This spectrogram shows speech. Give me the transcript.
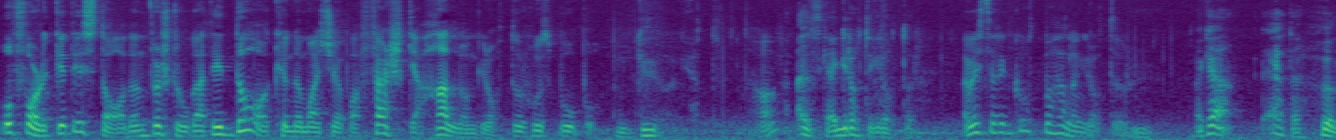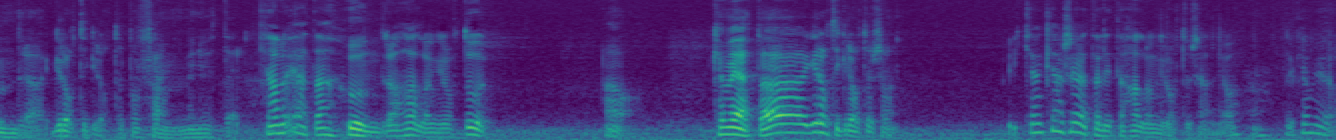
och folket i staden förstod att idag kunde man köpa färska hallongrottor hos Bobo. Gud. Ja, Jag älskar grottegrottor. ja visst är det gott med hallongrottor? Jag kan äta hundra grottegrottor på fem minuter. Kan du äta hundra hallongrottor? Ja. Kan vi äta grottegrottor sen? Vi kan kanske äta lite hallongrottor sen, ja. Det kan vi göra.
